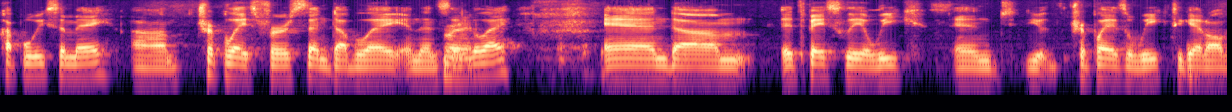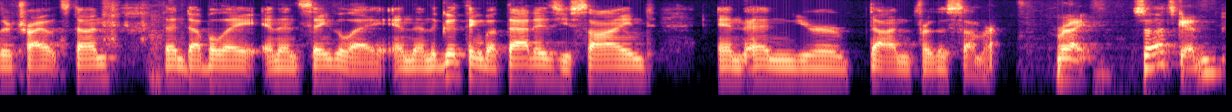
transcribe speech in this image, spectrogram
couple weeks of May um, triple A's first then double A and then single A and um, it's basically a week and you, triple A is a week to get all their tryouts done then double A and then single A and then the good thing about that is you signed and then you're done for the summer Right. So that's good.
